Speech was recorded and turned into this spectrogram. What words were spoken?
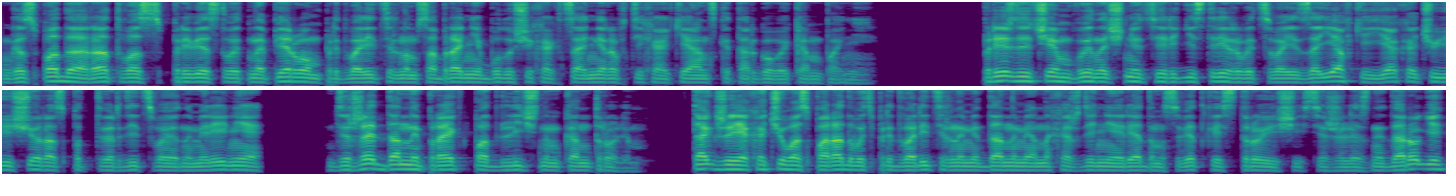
Господа, рад вас приветствовать на первом предварительном собрании будущих акционеров Тихоокеанской торговой компании. Прежде чем вы начнете регистрировать свои заявки, я хочу еще раз подтвердить свое намерение держать данный проект под личным контролем. Также я хочу вас порадовать предварительными данными о нахождении рядом с веткой строящейся железной дороги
